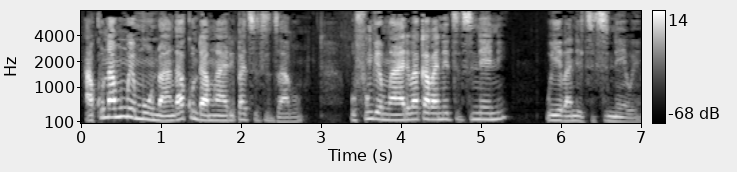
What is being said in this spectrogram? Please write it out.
hakuna mumwe munhu angakunda mwari patsitsi dzavo. Ufunge mwari vakava netsitsi neni uye vane tsitsi newe.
